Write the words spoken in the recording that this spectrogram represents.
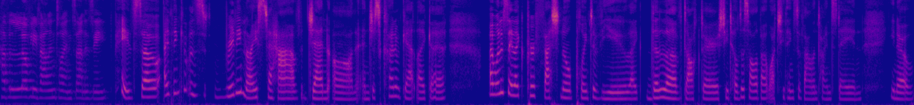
Have a lovely Valentine's, Zana Zee. Great. So I think it was really nice to have Jen on and just kind of get like a I want to say like professional point of view, like the love doctor. She told us all about what she thinks of Valentine's Day and you know,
